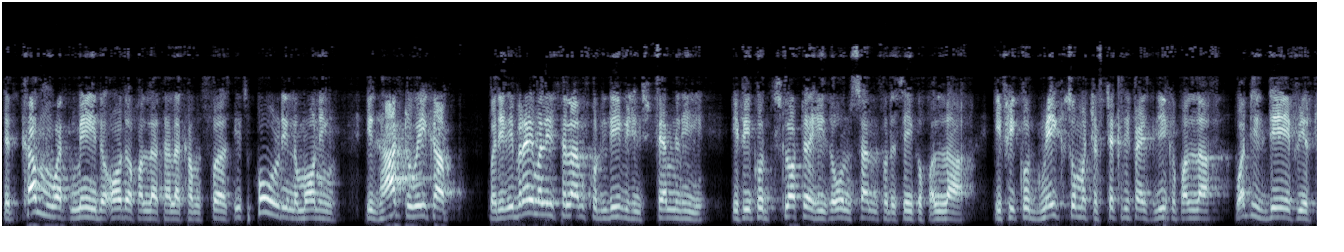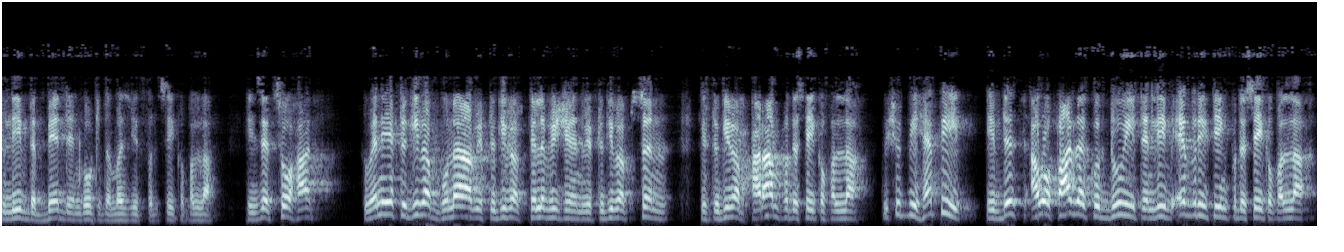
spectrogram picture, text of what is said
that come what may, the order of Allah ta'ala comes first. It's cold in the morning, it's hard to wake up, but if Ibrahim alayhi salam could leave his family, if he could slaughter his own son for the sake of Allah, if he could make so much of sacrifice for the of Allah, what is there if we have to leave the bed and go to the masjid for the sake of Allah? Is that so hard? So when we have to give up guna, we have to give up television, we have to give up sin, we have to give up haram for the sake of Allah. We should be happy if this, our father could do it and leave everything for the sake of Allah.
